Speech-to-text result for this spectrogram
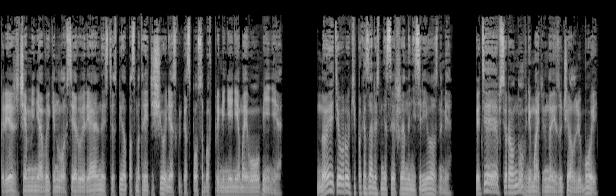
Прежде чем меня выкинуло в серую реальность, успел посмотреть еще несколько способов применения моего умения. Но эти уроки показались мне совершенно несерьезными, хотя я все равно внимательно изучал любой,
